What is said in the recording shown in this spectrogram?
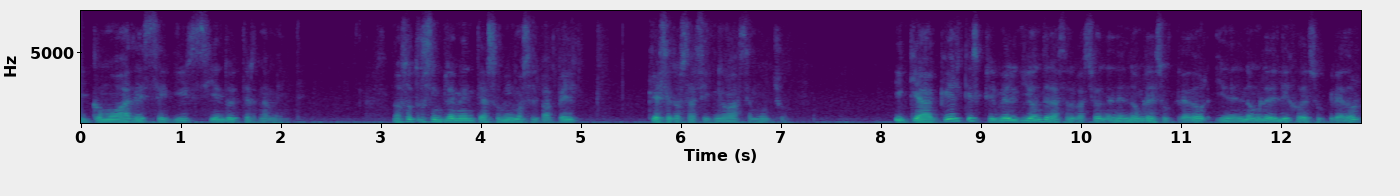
y como ha de seguir siendo eternamente. Nosotros simplemente asumimos el papel que se nos asignó hace mucho. Y que aquel que escribió el guion de la salvación en el nombre de su Creador y en el nombre del Hijo de su Creador,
